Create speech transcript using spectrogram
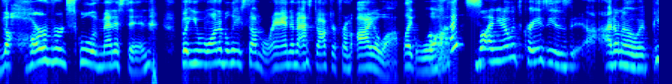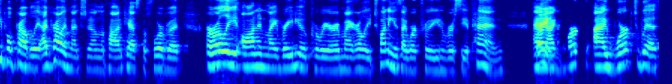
the Harvard School of Medicine, but you want to believe some random ass doctor from Iowa. Like what? Well, and you know what's crazy is I don't know, people probably I probably mentioned it on the podcast before, but early on in my radio career in my early 20s, I worked for the University of Penn. And right. I worked I worked with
